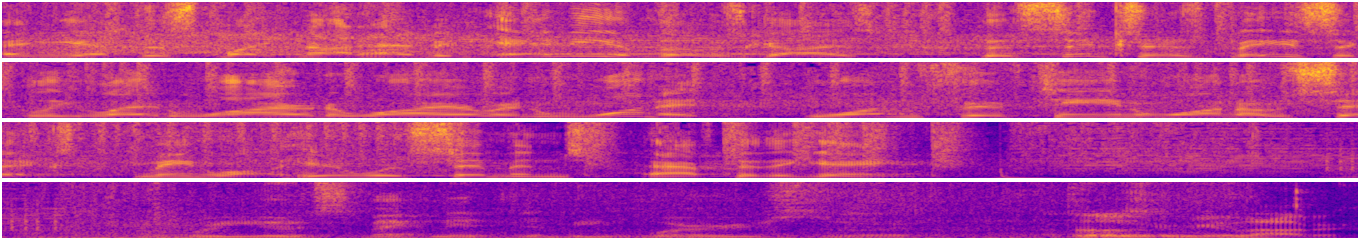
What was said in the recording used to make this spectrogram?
And yet, despite not having any of those guys, the Sixers basically led wire to wire and won it 115 106. Meanwhile, here was Simmons after the game. Were you expecting it to be worse? Or? I thought it was going to be louder.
